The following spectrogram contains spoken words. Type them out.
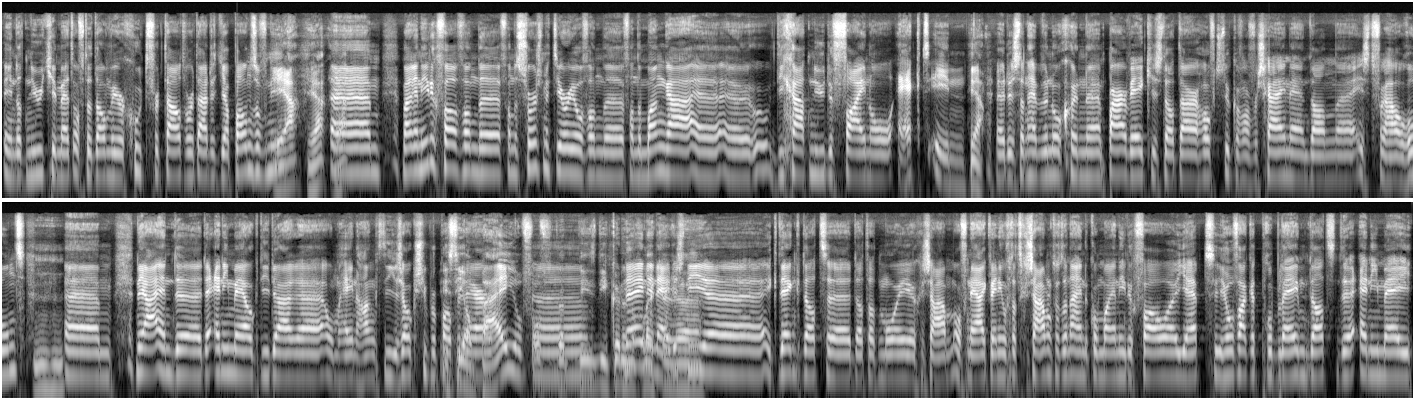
in dat nieuwtje met of dat dan weer goed vertaald wordt uit het Japans of niet. Ja, ja, ja. Ehm, maar in ieder geval van de, van de source material van de, van de manga, eh, eh, die gaat nu de final act in. Ja. Eh, dus dan hebben we nog een, eh, paar weekjes dat daar hoofdstukken van verschijnen en dan eh, is het verhaal rond. Mhm. Ehm, nou ja, en de, de anime ook die daar eh, omheen hangt, die is ook super is die al populair. bij? Of, of dat, die, die kunnen nee, nog nee, nee. Dus die, ik denk dat, eh, dat dat mooi gezamenlijk... Of nou ja, ik weet niet of dat gezamenlijk tot een einde komt. Maar in ieder geval, eh, je hebt heel vaak het probleem dat de anime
